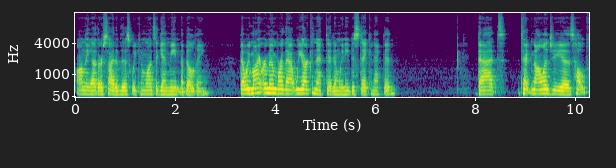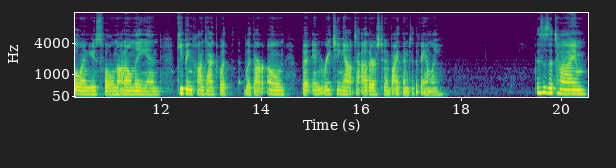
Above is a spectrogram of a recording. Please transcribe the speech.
on the other side of this we can once again meet in a building. That we might remember that we are connected and we need to stay connected. That technology is helpful and useful not only in keeping contact with, with our own, but in reaching out to others to invite them to the family. This is a time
